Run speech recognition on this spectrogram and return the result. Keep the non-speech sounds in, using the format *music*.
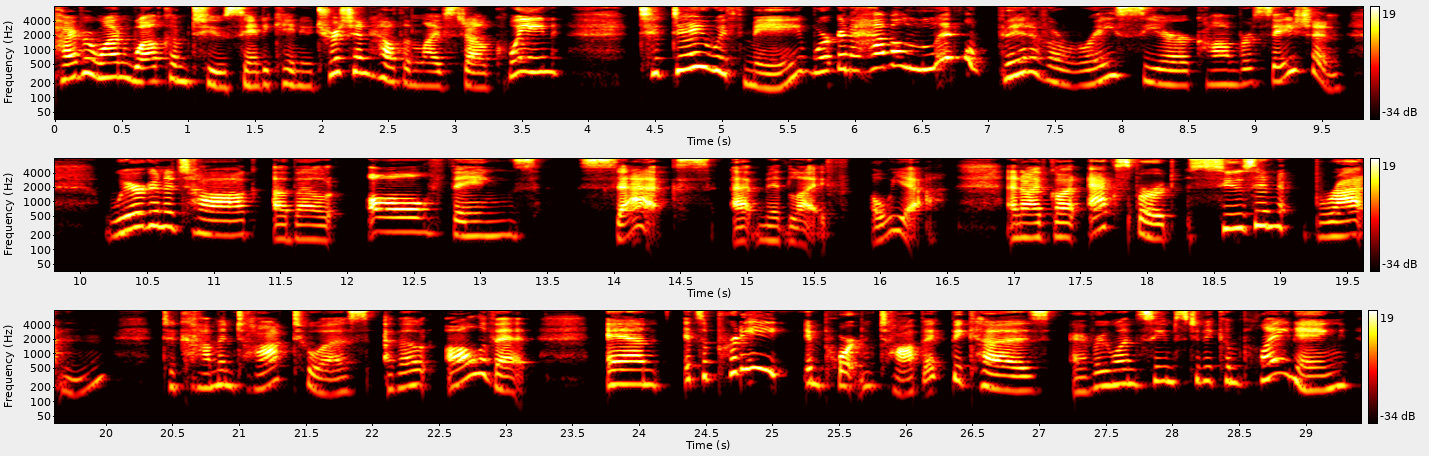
Hi, everyone. Welcome to Sandy K Nutrition, Health and Lifestyle Queen. Today, with me, we're going to have a little bit of a racier conversation. We're going to talk about all things sex at midlife. Oh, yeah. And I've got expert Susan Bratton to come and talk to us about all of it. And it's a pretty important topic because everyone seems to be complaining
